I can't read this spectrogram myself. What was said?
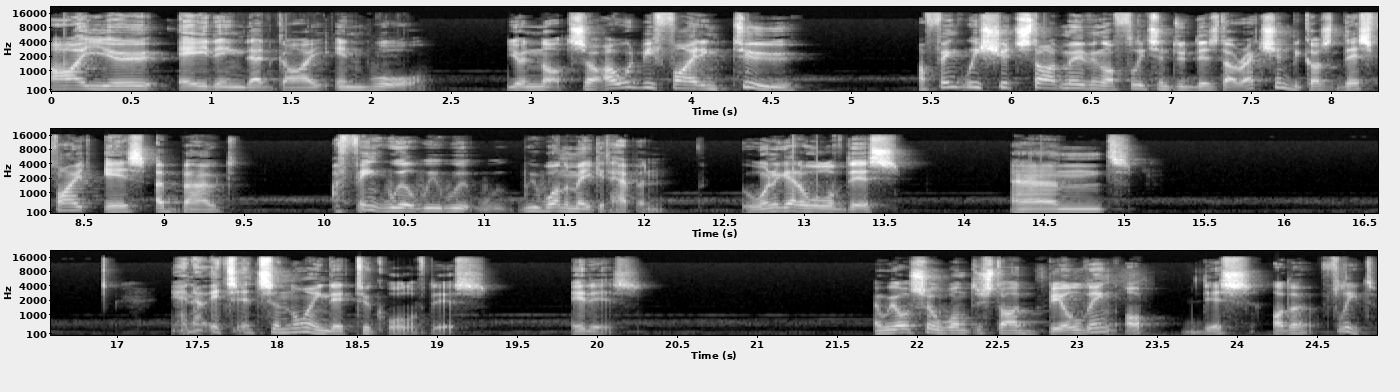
Are you aiding that guy in war? You're not. So I would be fighting two. I think we should start moving our fleets into this direction because this fight is about I think we'll, we we we want to make it happen. We want to get all of this, and you know it's it's annoying they took all of this. It is, and we also want to start building up this other fleet.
